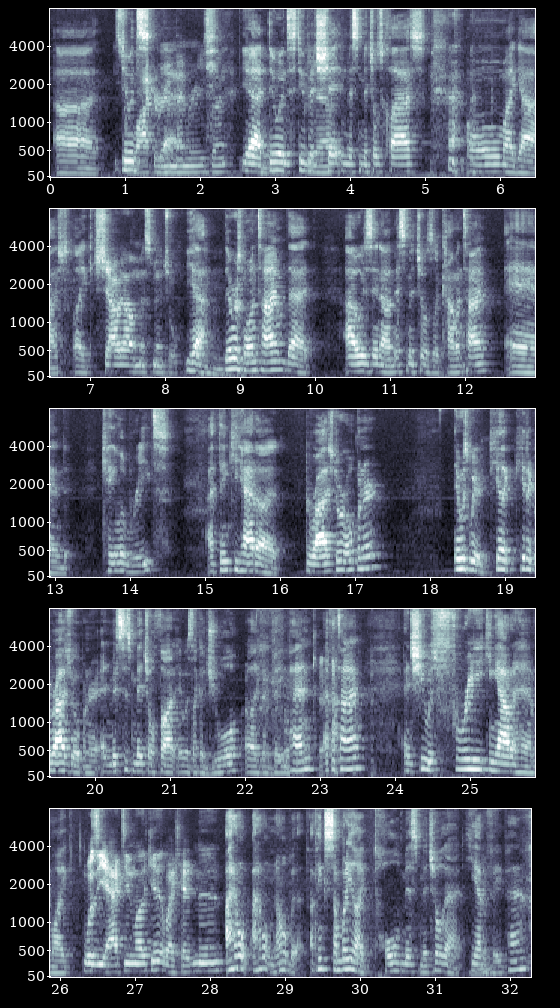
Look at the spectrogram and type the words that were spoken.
Uh, Some doing locker room yeah. memories then. yeah, doing stupid Yeah. shit in Miss Mitchell's class. oh my gosh! Like, Shout out Miss Mitchell. yeah, Mhm. there was one time that I was in uh, Miss Mitchell's uh, common time, and Caleb Reitz, I think he had a garage door opener. It was weird. He like he had a garage door opener, and Mrs. Mitchell thought it was like a jewel or like a vape pen at the time, and she was freaking out at him like. Was he acting like it, like hitting it? I don't I don't know, but I think somebody like told Miss Mitchell that he had a vape pen,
